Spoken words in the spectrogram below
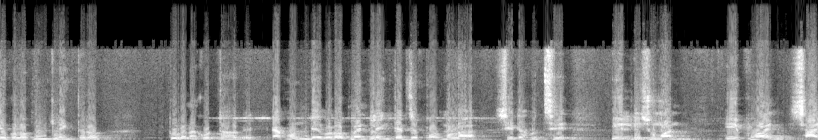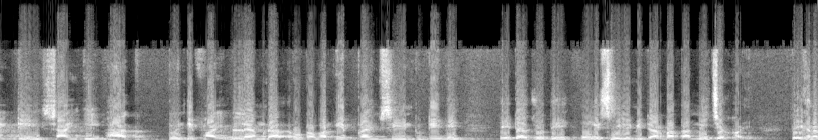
ডেভেলপমেন্ট লেন্থেরও তুলনা করতে হবে। এখন ডেভেলপমেন্ট লেন্থের যে ফর্মুলা সেটা হচ্ছে এলডি সমান এফ ওয়াই সাই টি সাই ই ভাগ twenty five lambda root over F prime C into d b এটা যদি উনিশ মিলিমিটার বা তার নিচে হয়। তো এখানে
